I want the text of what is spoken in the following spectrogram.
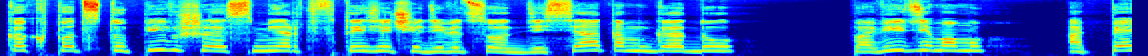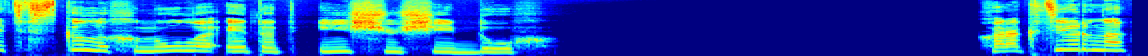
как подступившая смерть в 1910 году, по-видимому, опять всколыхнула этот ищущий дух. Характерно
